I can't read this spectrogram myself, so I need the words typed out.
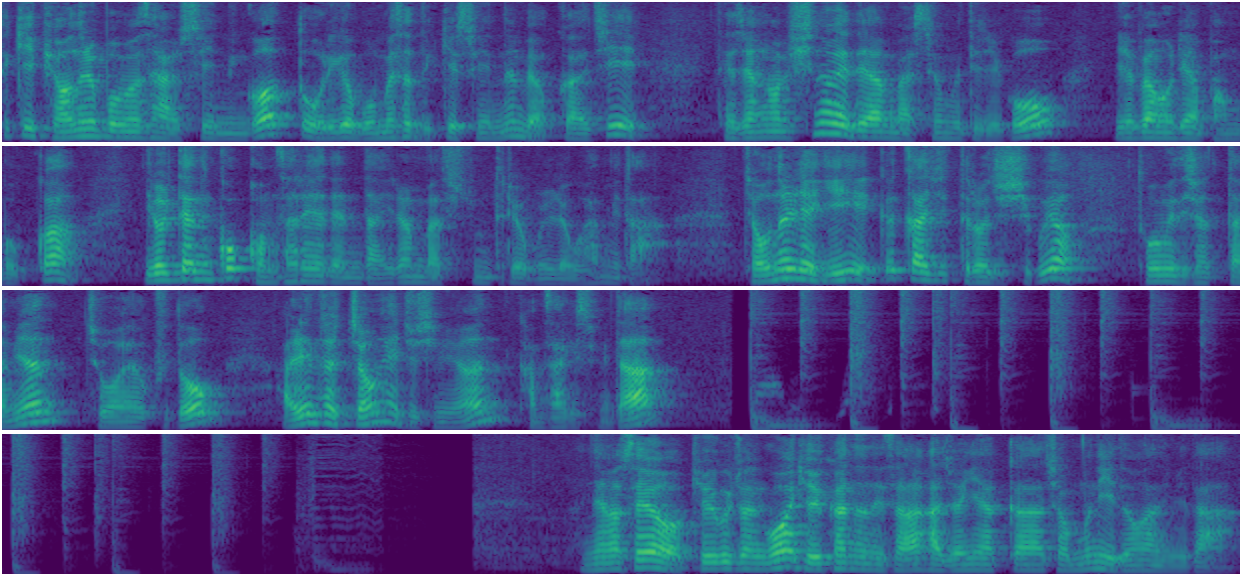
특히 변을 보면서 알 수 있는 것, 또 우리가 몸에서 느낄 수 있는 몇 가지 대장암 신호에 대한 말씀을 드리고 예방을 위한 방법과 이럴 때는 꼭 검사를 해야 된다 이런 말씀 좀 드려보려고 합니다. 자, 오늘 얘기 끝까지 들어주시고요. 도움이 되셨다면 좋아요, 구독, 알림 설정 해주시면 감사하겠습니다. 안녕하세요. 교육을 전공한 교육하는 의사 가정의학과 전문의 이동환입니다.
